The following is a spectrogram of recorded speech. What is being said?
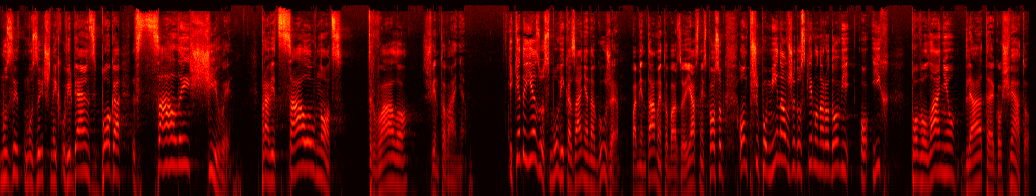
muzy muzycznych, uwielbiając Boga z całej siły. Prawie całą noc trwało świętowanie. I kiedy Jezus mówi kazanie na górze, pamiętamy to bardzo jasny sposób, on przypominał żydowskiemu narodowi o ich powołaniu dla tego świata.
